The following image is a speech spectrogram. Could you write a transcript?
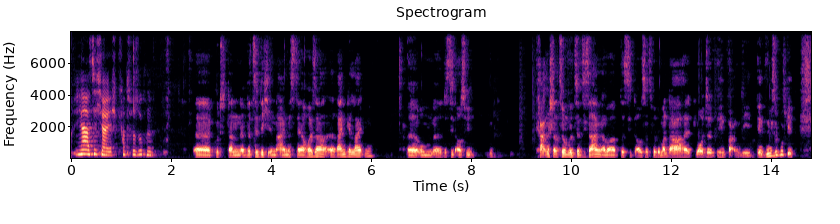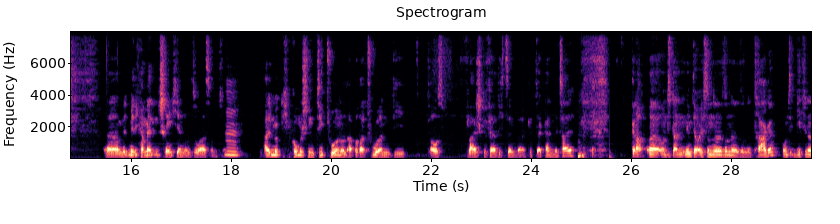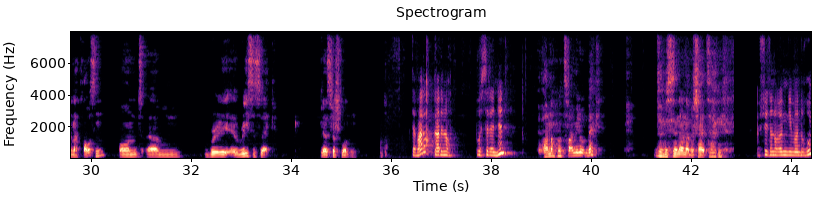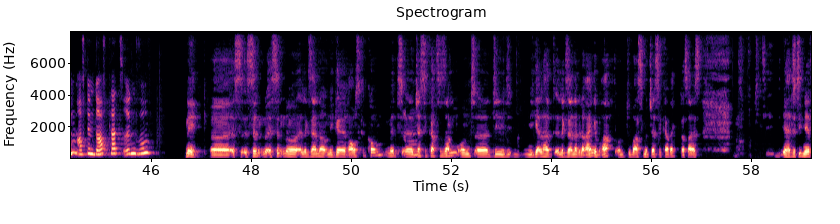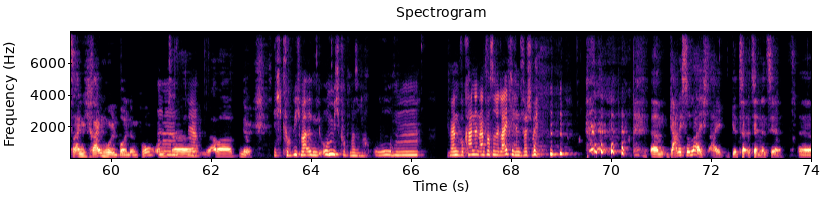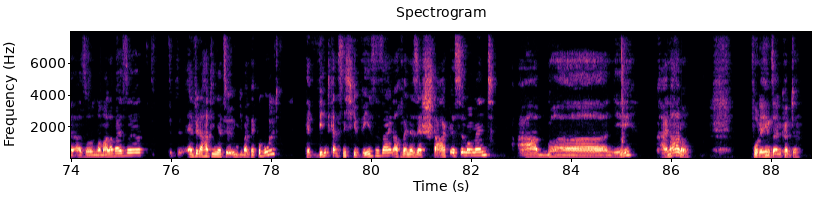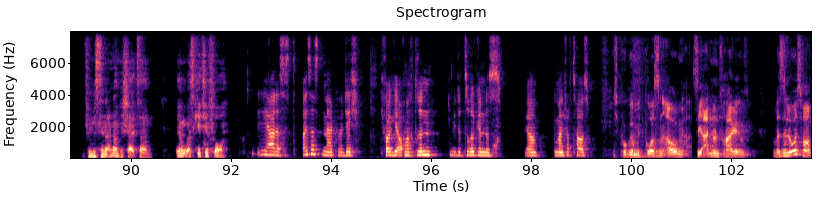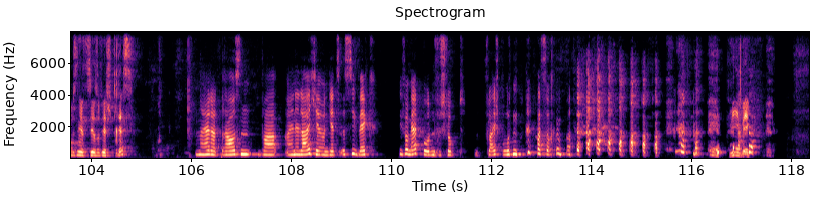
Ja, sicher, ich kann es versuchen. Äh, gut, dann wird sie dich in eines der Häuser äh, reingeleiten. Äh, um, äh, das sieht aus wie Krankenstation, würde ich jetzt nicht sagen, aber das sieht aus, als würde man da halt Leute hinpacken, die, denen es nicht so gut geht. Äh, mit Medikamenten, Schränkchen und sowas und Hm. allen möglichen komischen Tinkturen und Apparaturen, die aus Fleisch gefertigt sind, weil es gibt ja kein Metall. Genau, äh, und dann nehmt ihr euch so eine, so, eine, so eine Trage und geht wieder nach draußen und ähm, Re- Reese ist weg. Der ist verschwunden. Der war doch gerade noch. Wo ist der denn hin? Wir waren noch nur zwei Minuten weg. Wir müssen den anderen Bescheid sagen. Steht da noch irgendjemand rum auf dem Dorfplatz irgendwo? Nee, äh, es, es, sind, es sind nur Alexander und Miguel rausgekommen mit äh, Mhm. Jessica zusammen und äh, die, die Miguel hat Alexander wieder reingebracht und du warst mit Jessica weg. Das heißt, ihr hättet ihn jetzt eigentlich reinholen wollen irgendwo und Mhm, äh, ja. aber nö. Ich gucke mich mal irgendwie um. Ich gucke mal so nach oben. Ich meine, wo kann denn einfach so eine Leiche hin verschwinden? Ähm, gar nicht so leicht tendenziell. Äh, also normalerweise entweder hat ihn jetzt irgendjemand weggeholt. Der Wind kann es nicht gewesen sein, auch wenn er sehr stark ist im Moment. Aber nee, keine Ahnung, wo der hin sein könnte. Wir müssen den anderen Bescheid sagen. Irgendwas geht hier vor. ja, das ist äußerst merkwürdig. Ich folge hier auch noch drin, wieder zurück in das ja, Gemeinschaftshaus. Ich gucke mit großen Augen sie an und frage, was ist denn los? Warum ist denn jetzt hier so viel Stress? Naja, da draußen war eine Leiche und jetzt ist sie weg. Wie vom Erdboden verschluckt. Fleischboden, was auch immer. Wie weg?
